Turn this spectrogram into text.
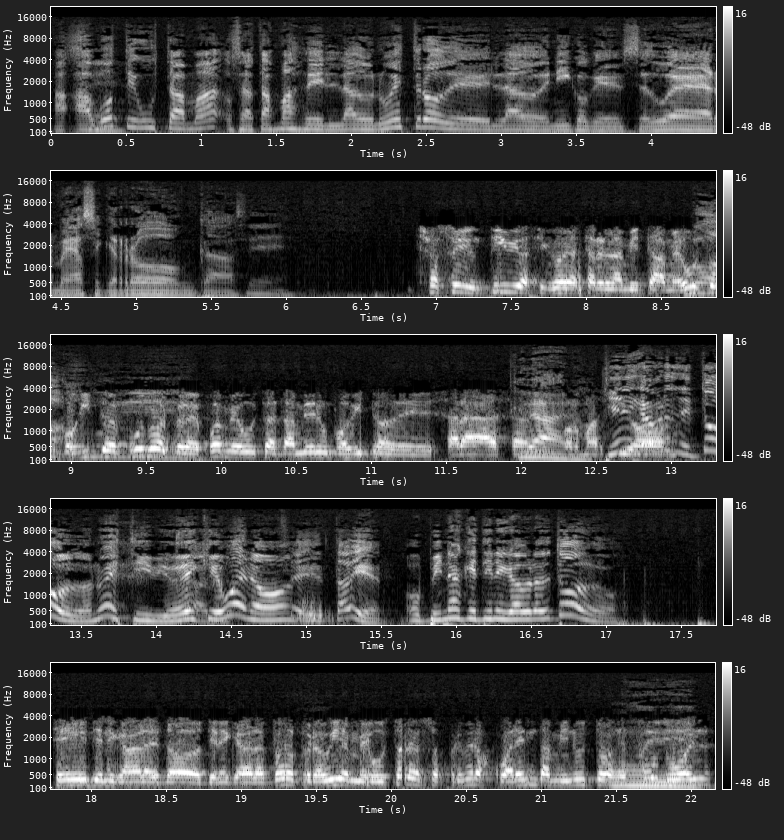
¿A, a vos te gusta más? O sea, ¿estás más del lado nuestro o del lado de Nico que se duerme, hace que ronca? Yo soy un tibio, así que voy a estar en la mitad. Me gusta un poquito de fútbol, pero después me gusta también un poquito de zaraza, de información. Tiene que haber de todo, no es tibio, es que bueno, Sí, está bien. ¿Opinás que tiene que haber de todo? Sí, tiene que haber de todo, tiene que haber de todo, pero bien, me gustaron esos primeros 40 minutos de fútbol. bien,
